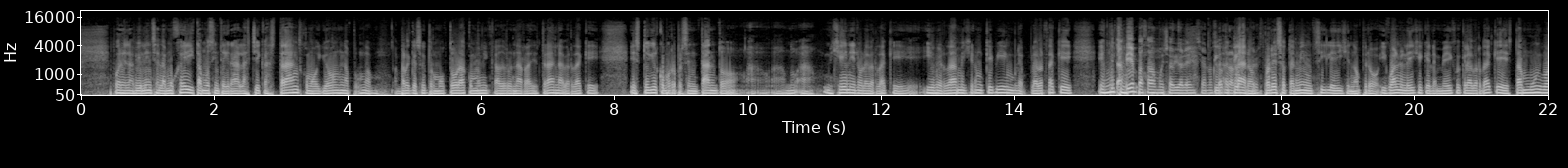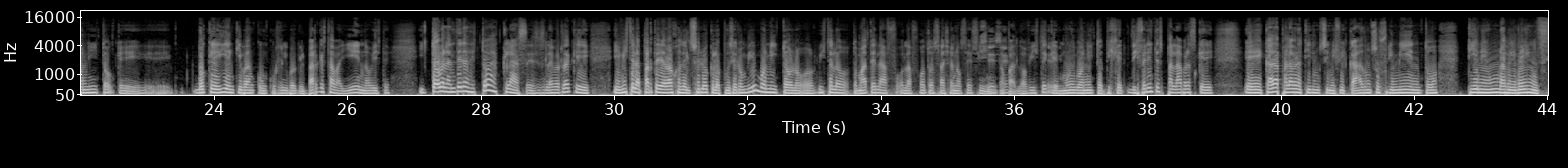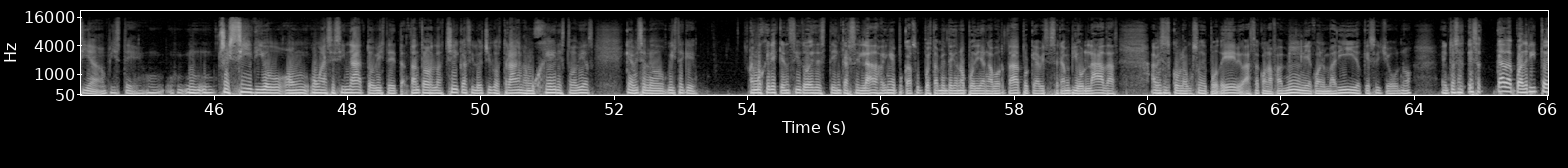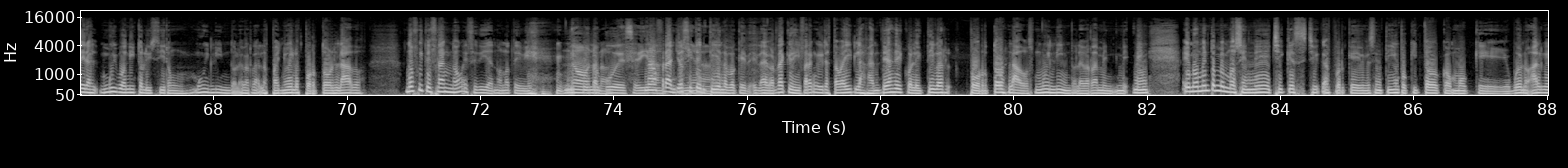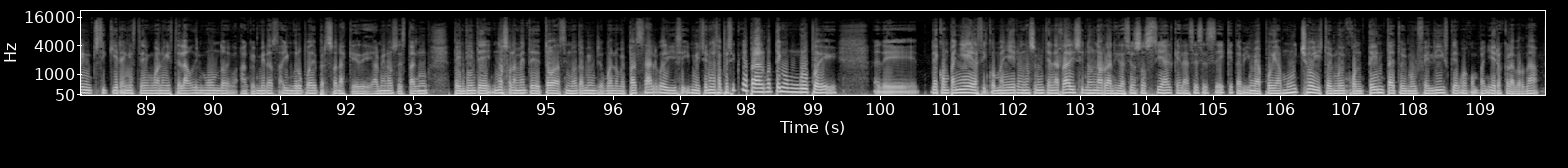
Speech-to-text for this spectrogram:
por la violencia a la mujer y estamos integradas las chicas trans, como yo, una, una, aparte que soy promotora, comunicadora en la radio trans, la verdad que estoy como representando a, a- ¿no? a mi género, la verdad que, y verdad me dijeron que bien, la, la verdad que es mucho también pasamos mucha violencia Cla- las claro, por eso también sí le dije, no, pero igual no le dije que la- me dijo que la verdad que está muy bonito, que no creían que iban a concurrir porque el parque estaba lleno, ¿viste? Y todas banderas de todas clases, la verdad que y viste la parte de abajo del suelo que lo pusieron bien bonito, lo viste lo tomate la la foto Sasha, no sé si Sí, lo, sí. pa- lo viste Sí. que muy bonito, dije diferentes palabras que eh, cada palabra tiene un significado, un sufrimiento, tiene una vivencia, viste, un, un- un suicidio o un, un asesinato, viste, T- tanto las chicas y los chicos trans, las mujeres todavía, que a veces lo, viste que hay mujeres que han sido este, encarceladas en épocas supuestamente que no podían abortar porque a veces eran violadas, a veces con abuso de poder, hasta con la familia, con el marido, qué sé yo, ¿no? Entonces, esa, cada cuadrito era muy bonito, lo hicieron muy lindo, la verdad, los pañuelos por todos lados. No fuiste Frank, ¿no? Ese día, no, no te vi. No, no pude ese día. No, Frank, yo sí te entiendo, porque la verdad que si Frank hubiera estado ahí, las banderas del colectivo por todos lados, muy lindo, la verdad. Me, me- me- en momento me emocioné, chicas, chicas, porque me sentí un poquito como que, bueno, alguien siquiera en este, bueno, en este lado del mundo, aunque menos hay un grupo de personas que de- al menos están pendientes, no solamente de todas, sino también, bueno, me pasa algo y, y me hicieron esa presión, que para algo tengo un grupo de, de, de compañeras y compañeros, no solamente en la radio, sino en una organización social que es la CCC, que también me apoya mucho y estoy muy contenta, estoy muy feliz, que tengo compañeros que la verdad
